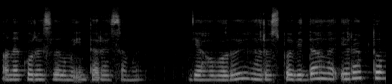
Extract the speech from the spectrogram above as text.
а не корисливими інтересами. Я говорила, розповідала і раптом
